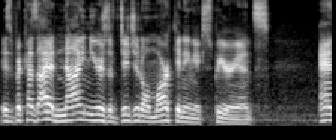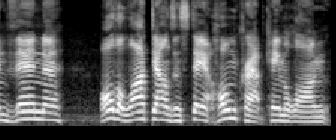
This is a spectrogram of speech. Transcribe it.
is because I had nine years of digital marketing experience. And then uh, all the lockdowns and stay at home crap came along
